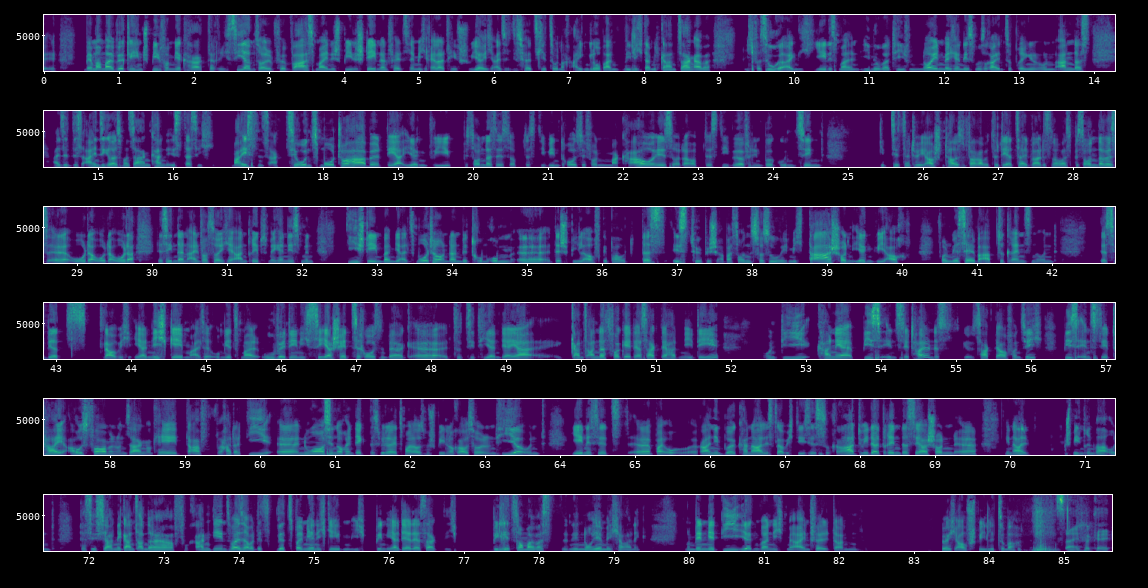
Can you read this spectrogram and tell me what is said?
wenn man mal wirklich ein Spiel von mir charakterisieren soll, für was meine Spiele stehen, dann fällt es nämlich relativ schwierig. Also das hört sich jetzt so nach Eigenlob an, will ich damit gar nicht sagen, aber ich versuche eigentlich jedes Mal einen innovativen neuen Mechanismus reinzubringen und anders. Also das Einzige, was man sagen kann, ist, dass ich meistens Aktionsmotor habe, der irgendwie besonders ist, ob das die Windrose von Macau ist oder ob das die Würfel in Burgund sind Gibt's jetzt natürlich auch schon tausendfach, aber zu der Zeit war das noch was Besonderes äh, oder, oder, oder. Das sind dann einfach solche Antriebsmechanismen, die stehen bei mir als Motor und dann wird drumrum äh, das Spiel aufgebaut. Das ist typisch, aber sonst versuche ich mich da schon irgendwie auch von mir selber abzugrenzen und das wird glaube ich, eher nicht geben. Also um jetzt mal Uwe, den ich sehr schätze, Rosenberg äh, zu zitieren, der ja ganz anders vorgeht. Er sagt, er hat eine Idee, und die kann er bis ins Detail, und das sagt er auch von sich, bis ins Detail ausformen und sagen, okay, da hat er die äh, Nuance noch entdeckt, das will er jetzt mal aus dem Spiel noch rausholen und hier und jenes jetzt äh, bei Oranienburg-Kanal ist, glaube ich, dieses Rad wieder drin, das ja schon äh, in allen Spielen drin war und das ist ja eine ganz andere Herangehensweise, aber das wird es bei mir nicht geben. Ich bin eher der, der sagt, ich will jetzt noch mal was, eine neue Mechanik. Und wenn mir die irgendwann nicht mehr einfällt, dann höre ich auf, Spiele zu machen. Sein, okay.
